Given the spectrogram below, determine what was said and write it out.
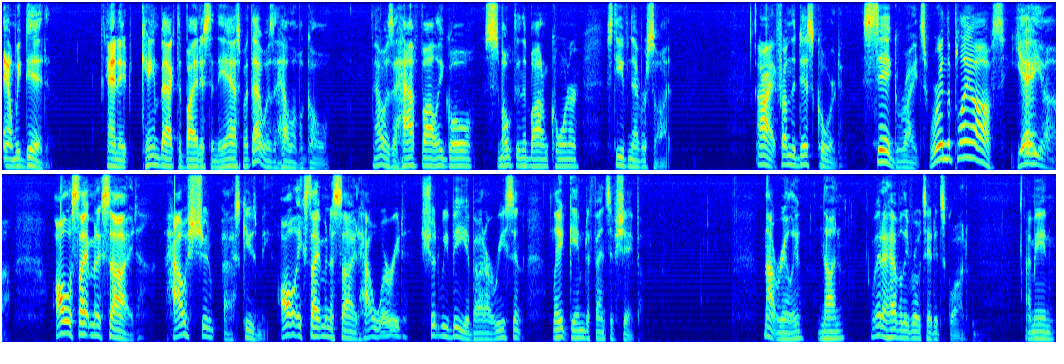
And we did. And it came back to bite us in the ass, but that was a hell of a goal. That was a half volley goal, smoked in the bottom corner. Steve never saw it. All right, from the Discord, Sig writes, "We're in the playoffs. Yeah. All excitement aside, how should uh, excuse me? All excitement aside, how worried should we be about our recent late game defensive shape? Not really. None. We had a heavily rotated squad. I mean,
